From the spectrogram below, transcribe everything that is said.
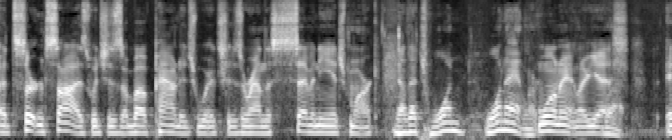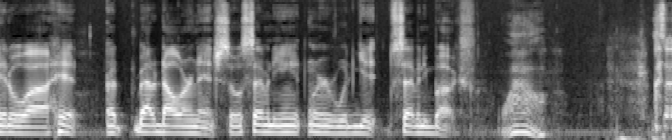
a certain size, which is above poundage, which is around the 70 inch mark, Now that's one one antler. one antler, yes, it'll uh, hit about a dollar an inch. So a 70 antler would get 70 bucks. Wow. So,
